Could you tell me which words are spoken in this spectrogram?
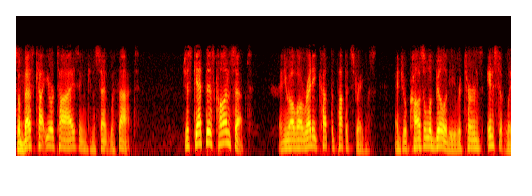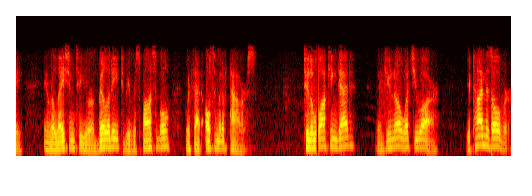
So best cut your ties and consent with that. Just get this concept, and you have already cut the puppet strings, and your causal ability returns instantly in relation to your ability to be responsible with that ultimate of powers. To the walking dead, and you know what you are, your time is over.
